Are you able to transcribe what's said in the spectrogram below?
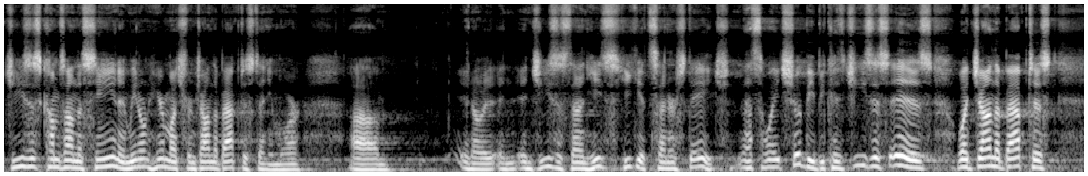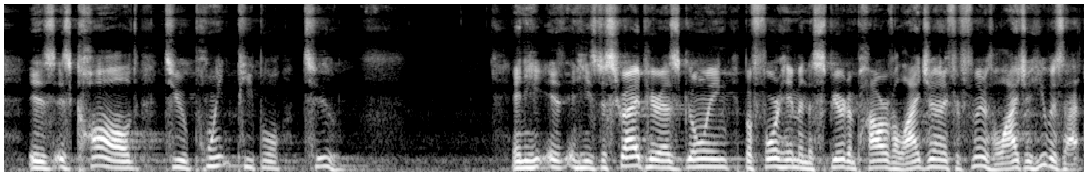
Jesus comes on the scene, and we don't hear much from John the Baptist anymore. Um, you know, in, in, Jesus, then he's, he gets center stage. And that's the way it should be because Jesus is what John the Baptist is, is called to point people to. And, he is, and he's described here as going before him in the spirit and power of Elijah. And if you're familiar with Elijah, he was that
